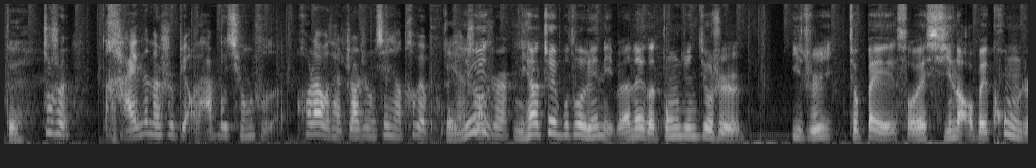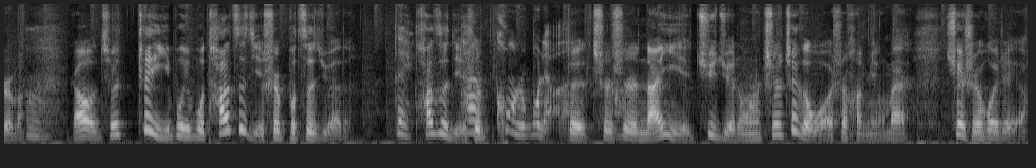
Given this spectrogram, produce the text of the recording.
对就是孩子们是表达不清楚的。后来我才知道这种现象特别普，遍，说是你像这部作品里边那个东君就是。一直就被所谓洗脑、被控制嘛，嗯，然后其实这一步一步他自己是不自觉的，对他自己是控制不了的。，对是是难以拒绝这种。其实这个我是很明白，确实会这样。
